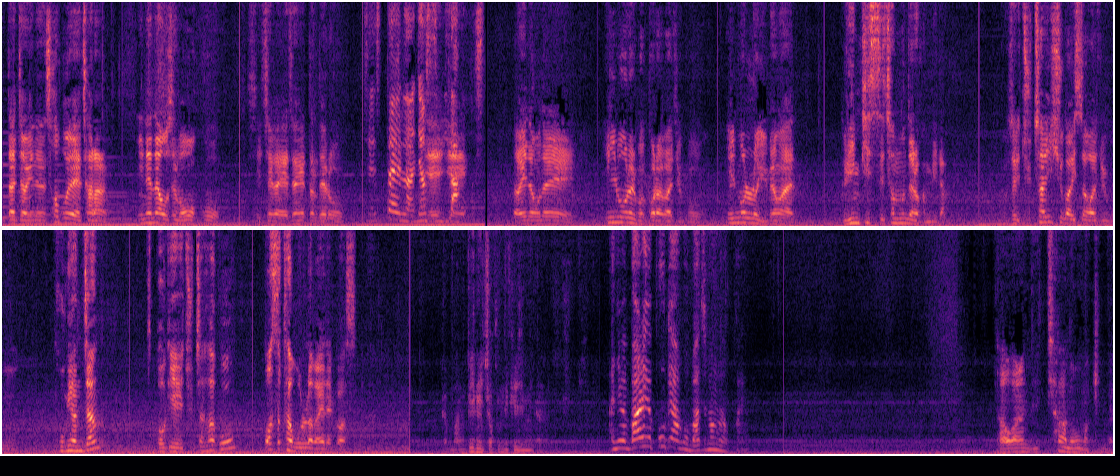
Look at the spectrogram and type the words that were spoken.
일단 저희는 서부의 자랑 인앤아웃을 먹었고 제가 예상했던 대로 제 스타일은 아니었습니다. 예, 예. 저희는 오늘 일몰을 볼 거라 가지고 일몰로 유명한 그린피스 천문대로 갑니다. 저희 주차 이슈가 있어가지고 공연장 거기에 주차하고 버스 타고 올라가야 될 것 같습니다. 망필이 조금 느껴집니다. 아니면 빠르게 포기하고 마지막 넣을까요? 나와가는데 차가 너무 막힌다.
